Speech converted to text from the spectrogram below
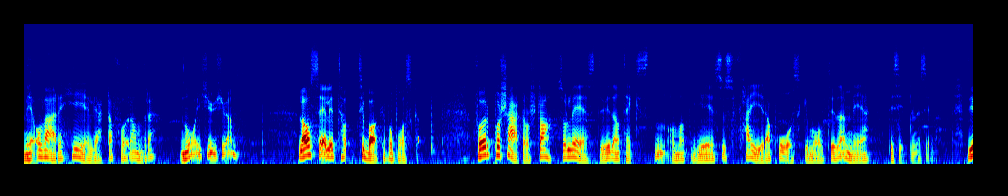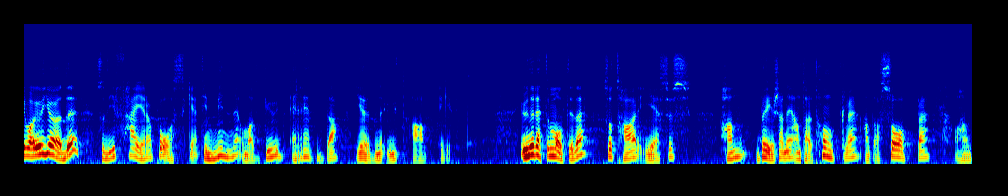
med å være helhjerta for andre nå i 2021. La oss se litt tilbake på påska. For på skjærtorsdag så leste vi da teksten om at Jesus feira påskemåltidet med disiplene sine. De var jo jøder, så de feira påske til minne om at Gud redda jødene ut av Egypt. Under dette måltidet så tar Jesus han bøyer seg ned, han tar et håndkle, han tar såpe, og han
